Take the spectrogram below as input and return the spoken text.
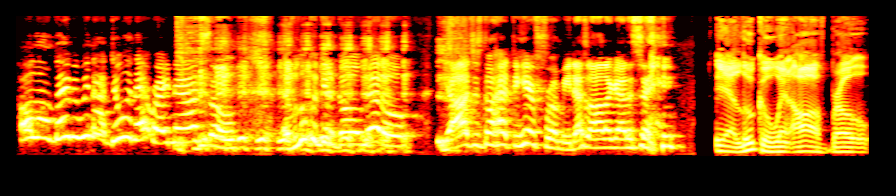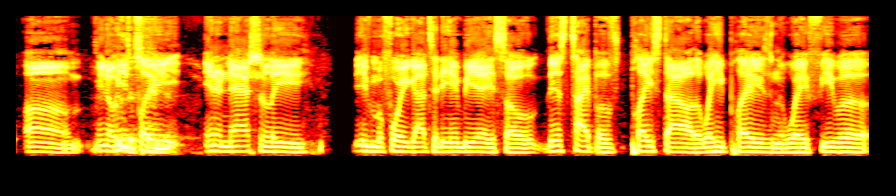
hold on, baby, we're not doing that right now. So if Luka get a gold medal, y'all just gonna have to hear from me. That's all I gotta say. Yeah, Luka went off, bro. Um, you know he's played internationally even before he got to the NBA. So this type of play style, the way he plays and the way FIBA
